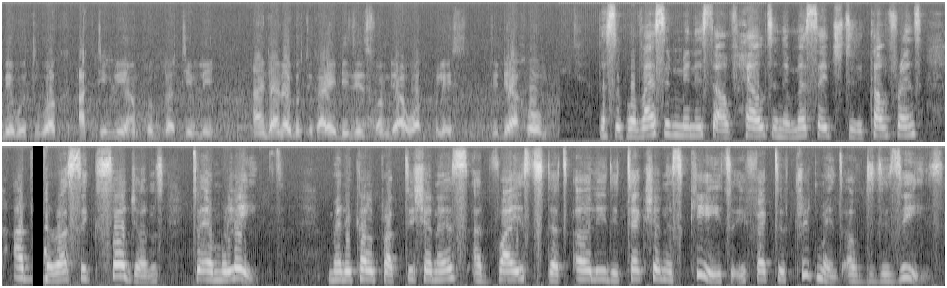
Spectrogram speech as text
be able to work actively and productively and they are not going to carry disease from their workplace to their home. The Supervising Minister of Health in a message to the conference advised thoracic surgeons to emulate Medical practitioners advised that early detection is key to effective treatment of the disease.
